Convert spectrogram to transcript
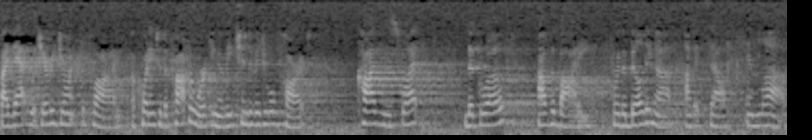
by that which every joint supplies, according to the proper working of each individual part, causes what? The growth of the body for the building up of itself in love.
